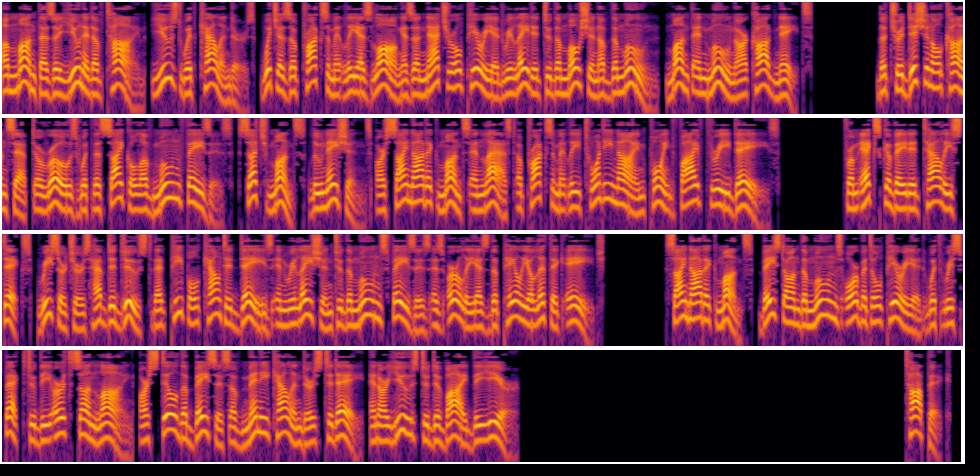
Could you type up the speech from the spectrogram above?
A month is a unit of time, used with calendars, which is approximately as long as a natural period related to the motion of the Moon. Month and Moon are cognates. The traditional concept arose with the cycle of moon phases. Such months lunations are synodic months and last approximately 29.53 days. From excavated tally sticks, researchers have deduced that people counted days in relation to the Moon's phases as early as the Paleolithic age. Synodic months, based on the Moon's orbital period with respect to the Earth-Sun line, are still the basis of many calendars today, and are used to divide the year.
